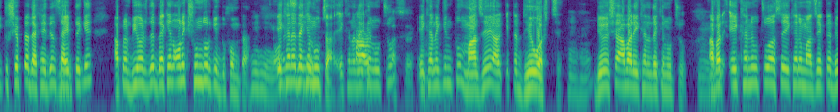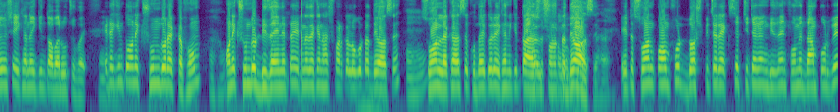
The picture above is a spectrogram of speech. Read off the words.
একটু শেপটা দেখাই দেন সাইড থেকে। আপনার ভিউয়ার্সদের দেখেন অনেক সুন্দর কিন্তু ফোমটা এখানে দেখেন উঁচা এখানে দেখেন উঁচু এখানে কিন্তু মাঝে একটা ঢেউ আসছে। ঢেউ এসে আবার এখানে দেখেন উঁচু। আবার এইখানে উঁচু আছে এখানে মাঝে একটা ঢেউ এসে এখানে কিন্তু আবার উঁচু ভাই। এটা কিন্তু অনেক সুন্দর একটা ফোম অনেক সুন্দর ডিজাইন এটা। এখানে দেখেন হাসমার্কা লোগোটা দেওয়া আছে। সোয়ান লেখা আছে খোদাই করে এখানে কিন্তু আইএসও সনদটা দেওয়া আছে। হ্যাঁ। এটা সোয়ান কমফোর্ট 10 পিচের এক সেট চিটাগাং ডিজাইন ফোমের দাম পড়বে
